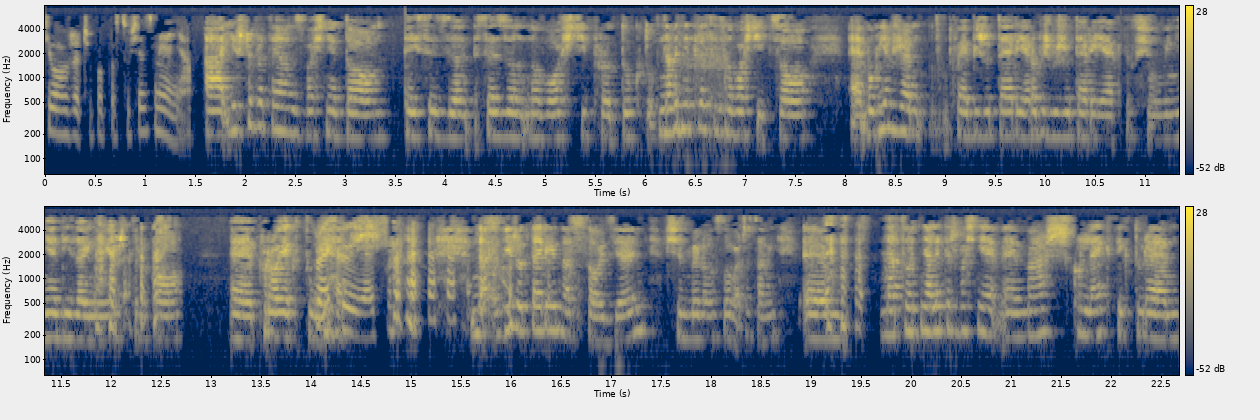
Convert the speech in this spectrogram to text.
siłą rzeczy po prostu się zmienia. A jeszcze wracając właśnie do tej sezon, sezonowości produktów, nawet nie tyle sezonowości, co, e, bo wiem, że Twoja biżuteria, robisz biżuterię, jak to się mówi, nie designujesz, tylko e, projektujesz. Projektujesz. Na, biżuterię na co dzień, się mylą słowa czasami, na co dzień, ale też właśnie e, masz kolekcje, które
